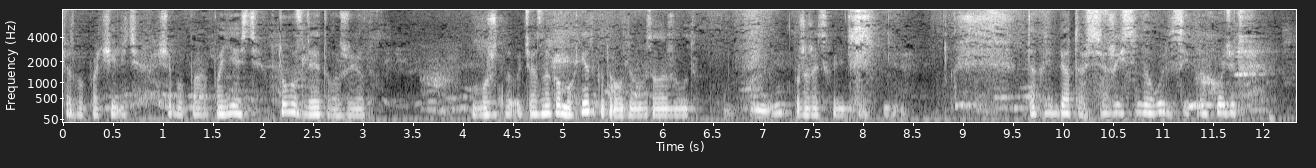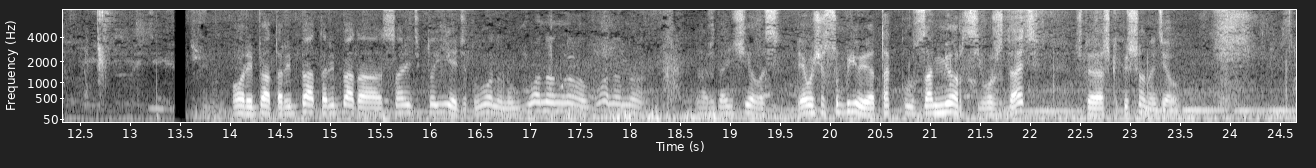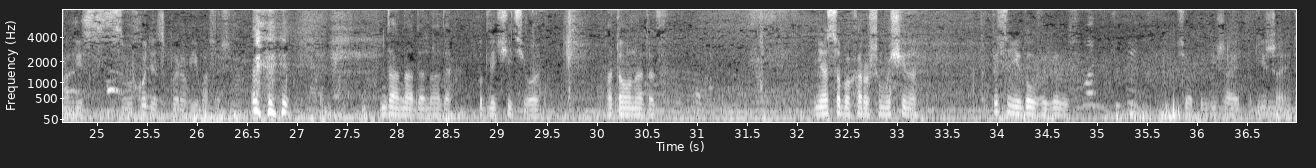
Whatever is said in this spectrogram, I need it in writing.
Сейчас бы почилить, сейчас бы по- поесть. Кто возле этого живет? Может, у тебя знакомых нет, которые возле вокзала живут? Пожрать сходить. Так, ребята, вся жизнь на улице и проходит. О, ребята, ребята, ребята, смотрите, кто едет. Вон оно, вон оно, вон оно. Аж дончелось. Я его сейчас убью, я так замерз его ждать, что я аж капюшон надел. Смотри, выходит с пыра в ебасу. Да, надо, надо подлечить его. А то он этот не особо хороший мужчина. Капец они долго едут. Все, подъезжает, подъезжает.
